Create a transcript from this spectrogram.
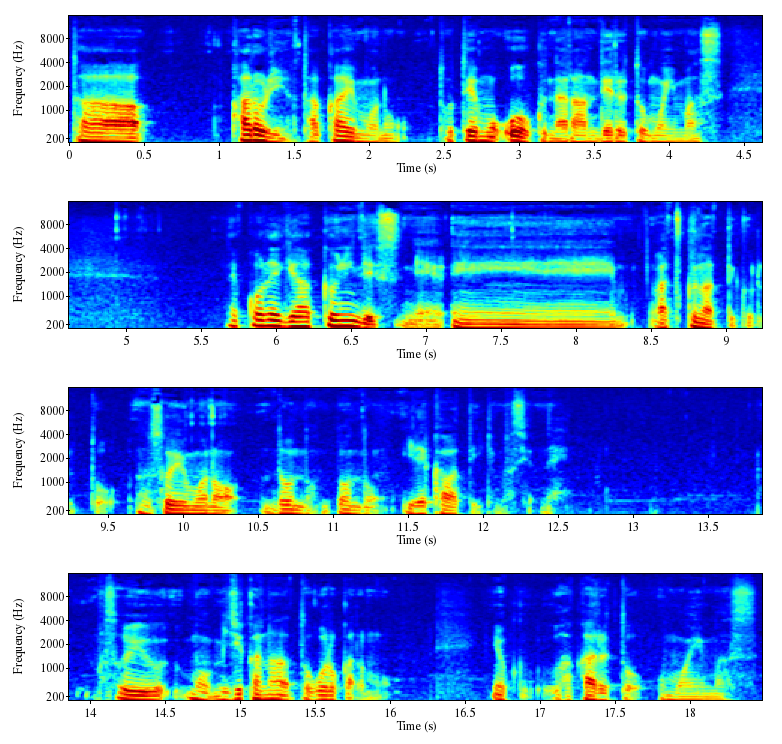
たカロリーの高いもの、とても多く並んでると思います。でこれ逆にですね、えー、暑くなってくると、そういうもの、どんどんどんどん入れ替わっていきますよね。そういうもう身近なところからもよくわかると思います。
